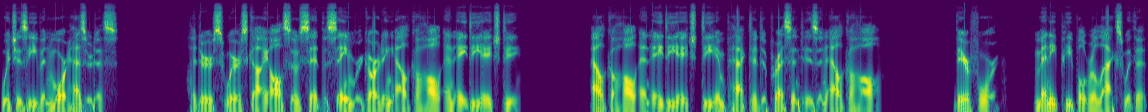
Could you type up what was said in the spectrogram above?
which is even more hazardous. Hader Swersky also said the same regarding alcohol and ADHD. Alcohol and ADHD impact a depressant is an alcohol. Therefore, many people relax with it.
